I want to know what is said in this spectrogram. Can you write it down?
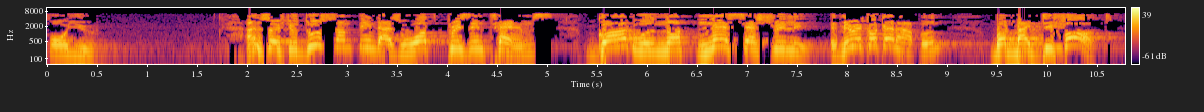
for you and so if you do something that's worth prison terms god will not necessarily a miracle can happen but by default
